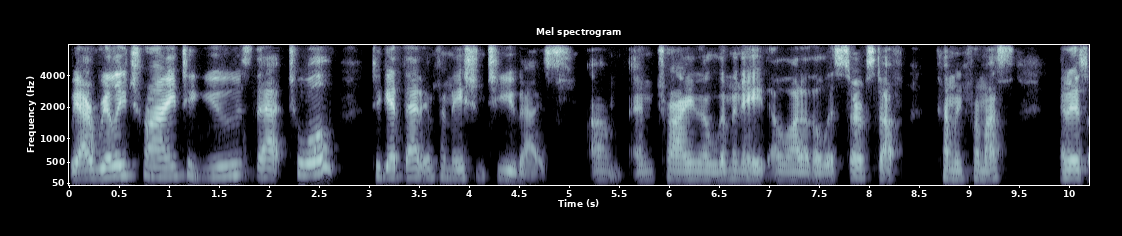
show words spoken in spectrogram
We are really trying to use that tool to get that information to you guys. um, and try and eliminate a lot of the listserv stuff coming from us. And is,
